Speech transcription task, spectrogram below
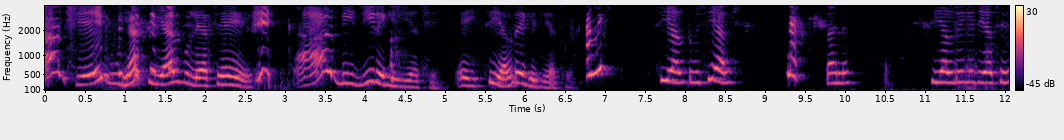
আর যেই বুড়িয়া শিয়াল বলে আছে আর বিজি রেগে গিয়েছে এই শিয়াল রেগে গিয়েছে। আমি শিয়াল তুমি শিয়াল? না। তাহলে শিয়াল রেগে যে আছে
